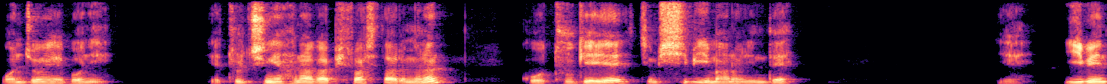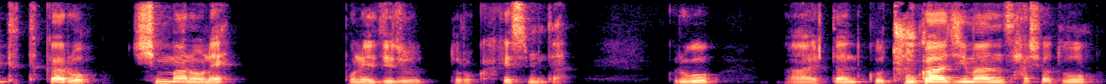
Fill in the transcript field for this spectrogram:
원종 에보니 예, 둘 중에 하나가 필요하시다 그러면은 그 두 개에 지금 12만 원인데 예, 이벤트 특가로 10만 원에 보내드리도록 하겠습니다. 그리고 아, 일단 그 두 가지만 사셔도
